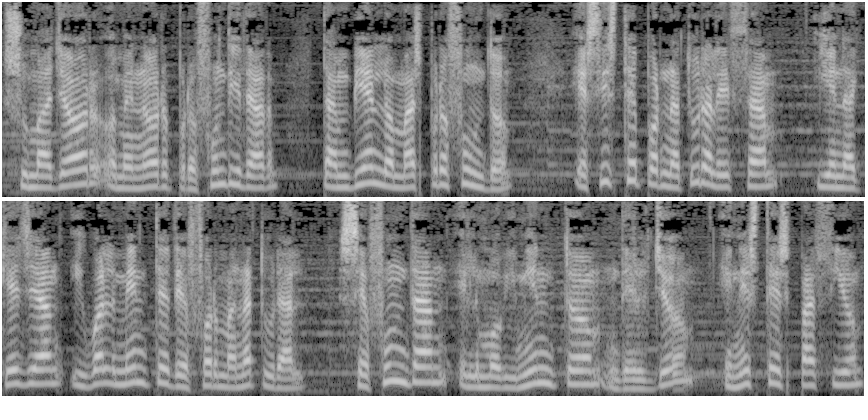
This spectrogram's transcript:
su mayor o menor profundidad, también lo más profundo, existe por naturaleza y en aquella igualmente de forma natural se funda el movimiento del yo en este espacio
